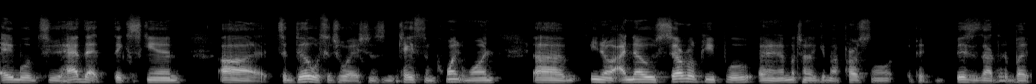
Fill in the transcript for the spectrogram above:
able to have that thick skin uh, to deal with situations. In case in point one, uh, you know, I know several people, and I'm not trying to get my personal business out there, but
